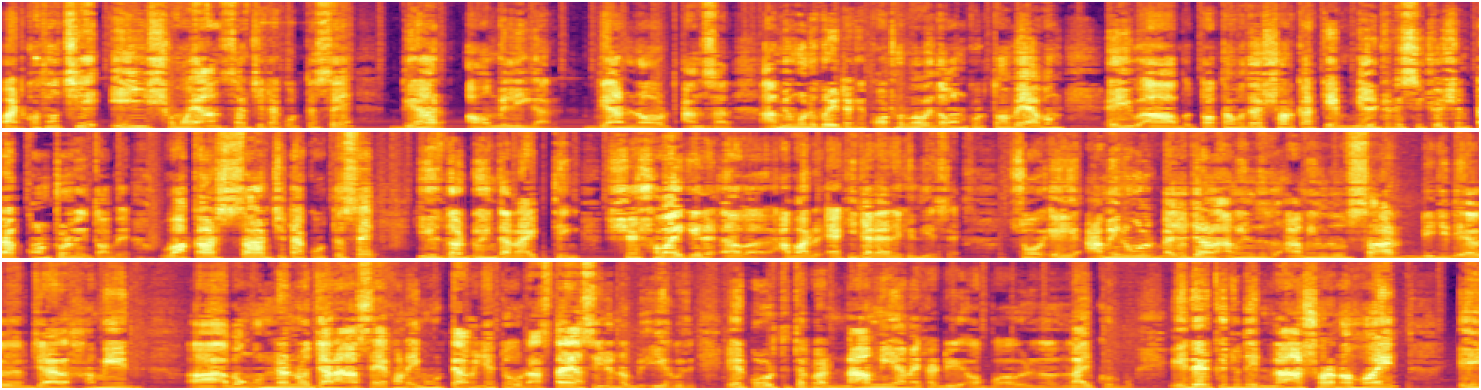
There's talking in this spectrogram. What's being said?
বাট কথা হচ্ছে, এই সময় আনসার যেটা করতেছে they are Awami leaguer. They are not Ansar আমি মনে করি এটাকে কঠোরভাবে দমন করতে হবে এবং এই তত্ত্বাবধায়ক সরকারকে মিলিটারি সিচুয়েশনটা কন্ট্রোল নিতে হবে। ওয়াকার স্যার যেটা করতেছে he is not doing the right thing সে সবাইকে আবার একই জায়গায় রেখে দিয়েছে। সো এই Aminul, major general Aminul Aminul sir DG general Hamid এবং অন্যান্য যারা আছে, এখন এই মুহূর্তে আমি যেহেতু রাস্তায় এই জন্য ইয়ে করছি। এর পরবর্তীতে একবার নাম নিয়ে আমি একটা লাইভ করব। এদেরকে যদি না সরানো হয়, এই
